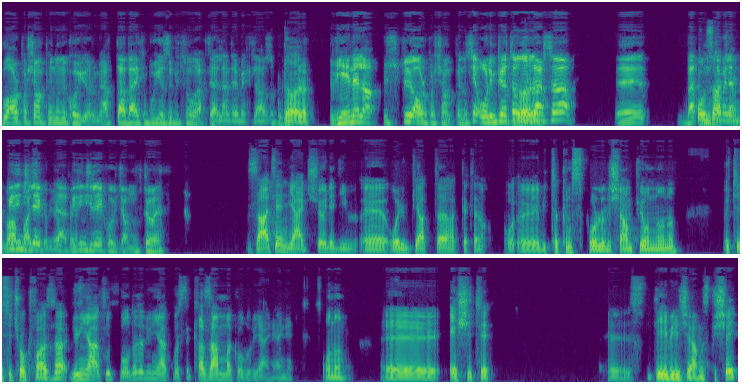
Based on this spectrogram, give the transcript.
bu Avrupa şampiyonluğunu koyuyorum. Hatta belki bu yazı bütün olarak değerlendirmek lazım. Doğru. Viyana'l üstü Avrupa Şampiyonası. Yani olimpiyata alırlarsa e, ben O muhtemelen birinciliğe, bir ya, birinciliğe koyacağım muhtemelen. Zaten yani şöyle diyeyim, e, olimpiyatta hakikaten e, bir takım sporları şampiyonluğunun ötesi çok fazla. Dünya futbolda da Dünya Kupası kazanmak olur yani hani onun e, eşiti e, diyebileceğimiz bir şey.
